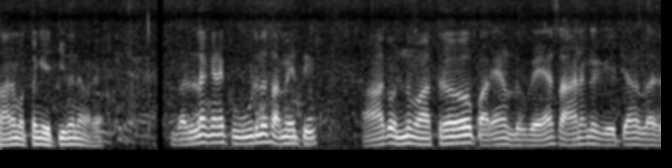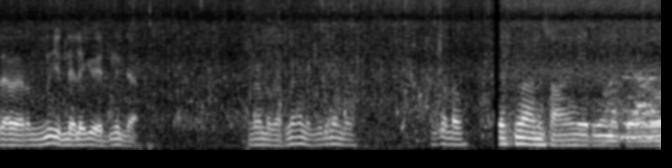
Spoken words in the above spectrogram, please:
സാധനം മൊത്തം കയറ്റി തന്നെ പറയാം. വെള്ളം ഇങ്ങനെ കൂടുന്ന സമയത്ത് ആകെ ഒന്ന് മാത്രമേ പറയാനുള്ളൂ. വേറെ സാധനമൊക്കെ കയറ്റാന്നുള്ളതല്ല വേറെ ഒന്നും ചിന്തയിലേക്ക് വരുന്നില്ല. കണ്ടോ വെള്ളം കണ്ടോ? കൂടുന്നുണ്ടോ? കണ്ടോ പ്രശ്നമാണ് സാധനം കയറ്റുന്നതൊക്കെ ഓരോ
